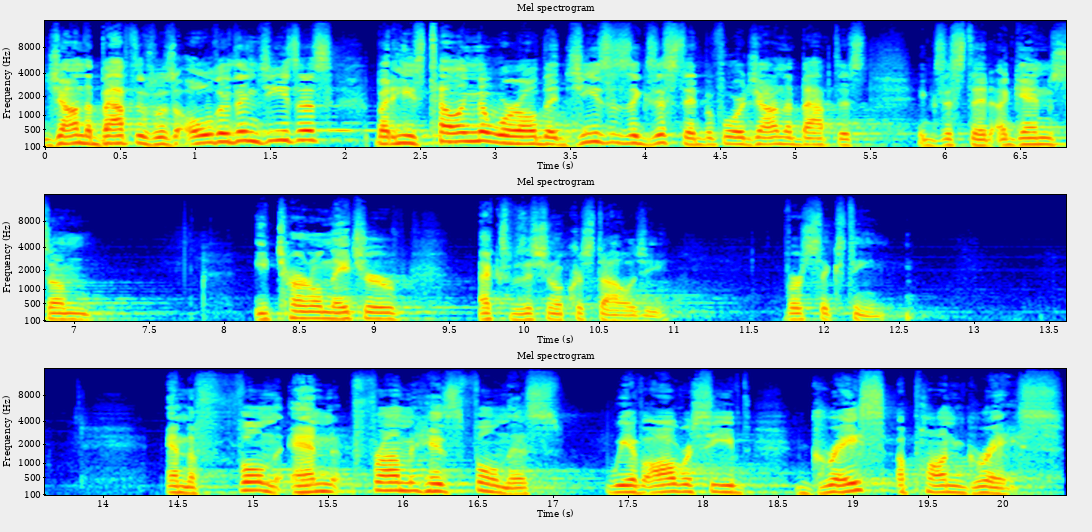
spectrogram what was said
John the Baptist was older than Jesus, but he's telling the world that Jesus existed before John the Baptist existed. Again, some eternal nature expositional Christology. Verse 16. And the full and from his fullness we have all received grace upon grace.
